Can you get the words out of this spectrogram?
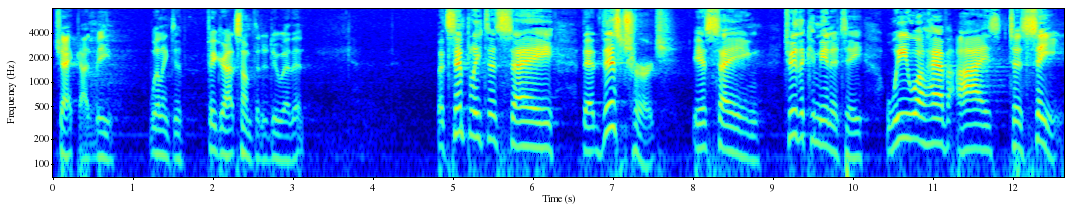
check, I'd be willing to figure out something to do with it. But simply to say that this church is saying to the community, we will have eyes to see.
